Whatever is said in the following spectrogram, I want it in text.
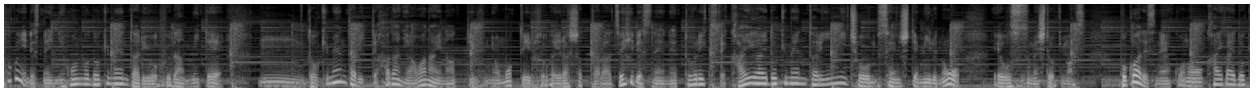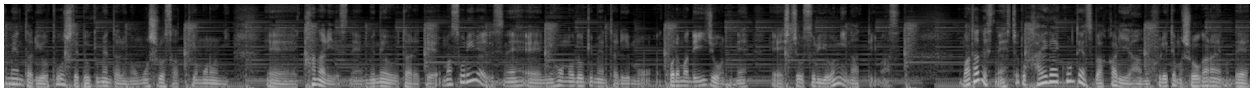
特にですね日本のドキュメンタリーを普段見てうんドキュメンタリーって肌に合わないなっていうふうに思っている人がいらっしゃったらぜひですねネットフリックスで海外ドキュメンタリーに挑戦してみるのを、えー、お勧めしておきます。僕はですねこの海外ドキュメンタリーを通してドキュメンタリーの面白さっていうものに、えー、かなりですね胸を打たれて、まあ、それ以来ですね、えー、日本のドキュメンタリーもこれまで以上にね、え視聴するようになっていますまたですね、ちょっと海外コンテンツばっかりあの触れてもしょうがないので、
